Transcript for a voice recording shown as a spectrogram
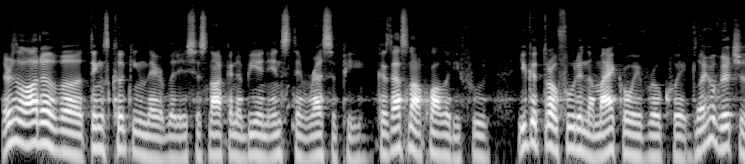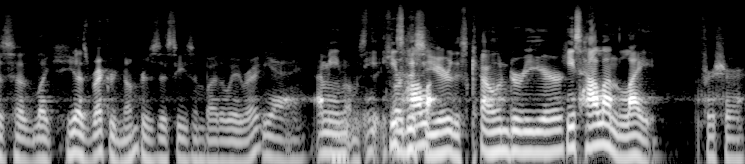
there's a lot of uh, things cooking there, but it's just not going to be an instant recipe because that's not quality food. You could throw food in the microwave real quick. Vlahovic has like he has record numbers this season, by the way, right? Yeah, I mean, he, he's or this Haaland, year, this calendar year. he's Haaland light for sure.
